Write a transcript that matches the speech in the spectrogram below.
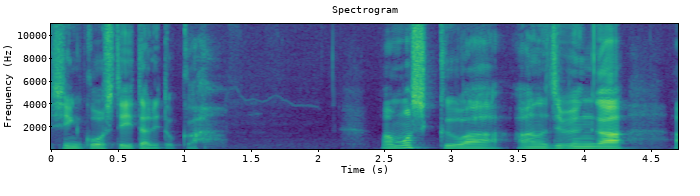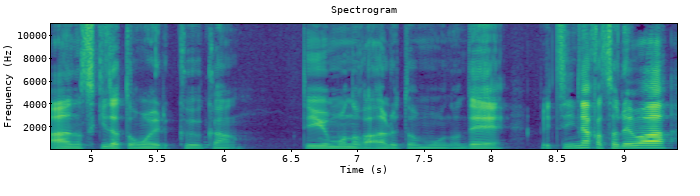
信仰していたりとか、まあ、もしくは、あの、自分が、あの、好きだと思える空間っていうものがあると思うので、別になんかそれは、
